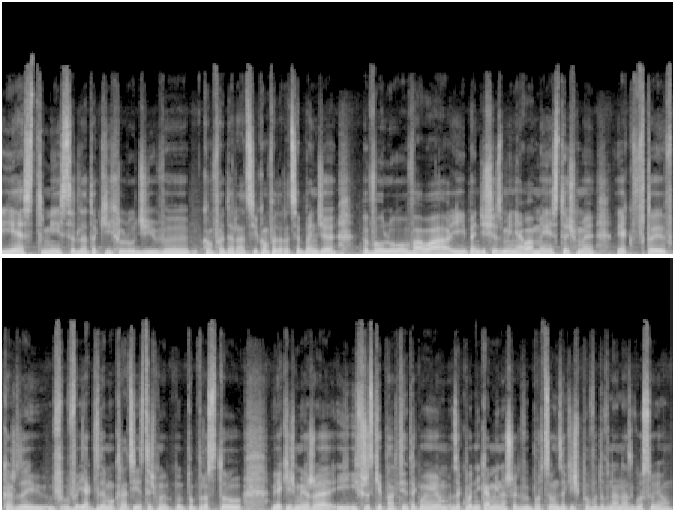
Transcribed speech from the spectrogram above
Jest miejsce dla takich ludzi w Konfederacji. Konfederacja będzie ewoluowała i będzie się zmieniała. My jesteśmy, jak w, tej, w każdej, w, jak w demokracji, jesteśmy po prostu w jakiejś mierze i, i wszystkie partie tak mają zakładnikami naszych wyborców, z jakichś powodów na nas głosują.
